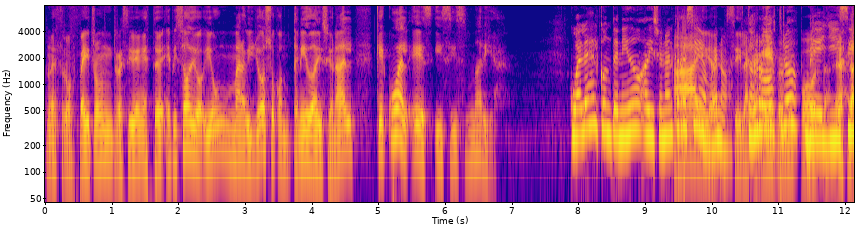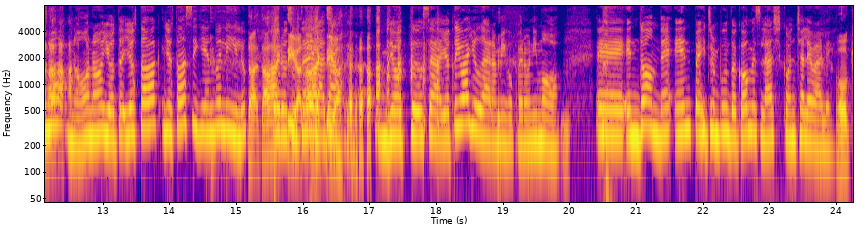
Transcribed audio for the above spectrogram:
nuestros Patreon reciben este episodio y un maravilloso contenido adicional. que ¿Cuál es Isis María? ¿Cuál es el contenido adicional que Ay, reciben? ya, Bueno, sí, estos cagué, no rostros importa. bellísimos. No, no, yo, te- yo estaba, yo estaba siguiendo el hilo, Ta- estabas pero activa, tú te delataste. Yo, tú, o sea, yo te iba a ayudar, amigo, pero ni modo. Eh, ¿En dónde? En patreon.com slash conchalevale. Ok,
